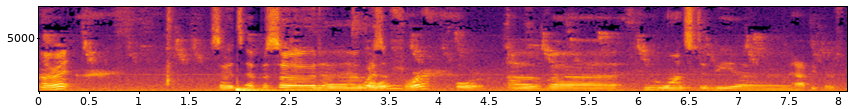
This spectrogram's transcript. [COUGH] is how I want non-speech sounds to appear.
All right. So it's episode uh, what is it four Four. of uh, Who Wants to Be a Happy person.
